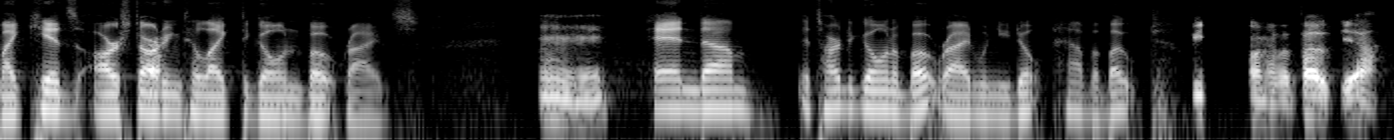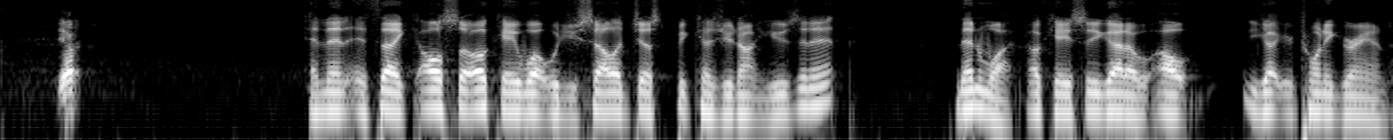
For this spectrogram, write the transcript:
my kids are starting to like to go on boat rides hmm and um, it's hard to go on a boat ride when you don't have a boat You don't have a boat. Yeah. Yep. And then it's like also okay, what would you sell it just because you're not using it? Then what? Okay, so you got to oh you got your twenty grand.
